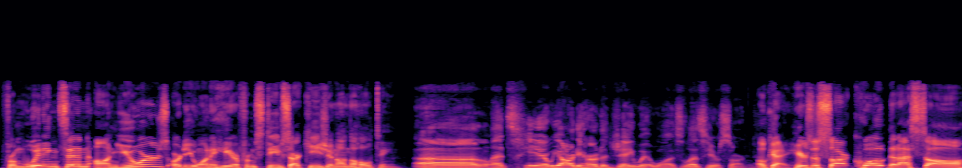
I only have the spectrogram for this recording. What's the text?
from Whittington on yours, or do you want to hear from Steve Sarkisian on the whole team? Uh, let's hear. We already heard of Jay Witt once. Let's hear Sark. now. Okay, here's a Sark quote that I saw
